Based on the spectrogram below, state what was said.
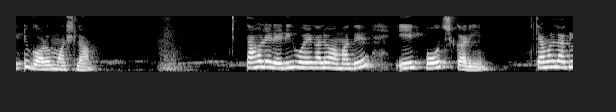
একটু গরম মশলা। তাহলে রেডি হয়ে গেল আমাদের এগ পোচ কারি কেমন লাগল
